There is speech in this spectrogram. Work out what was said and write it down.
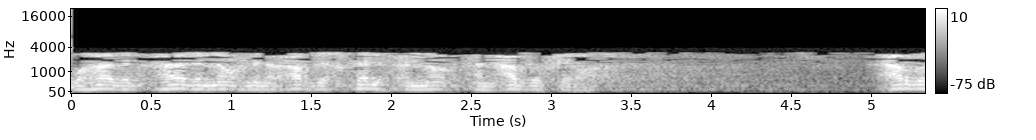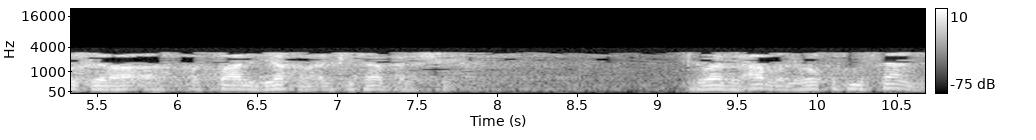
وهذا هذا النوع من العرض يختلف عن عن عرض القراءة. عرض القراءة الطالب يقرأ الكتاب على الشيخ. جواب العرض اللي هو القسم الثاني.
